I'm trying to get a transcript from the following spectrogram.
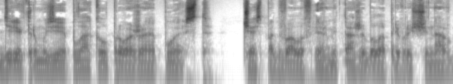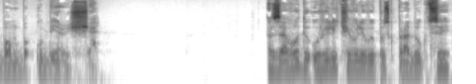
Директор музея плакал, провожая поезд. Часть подвалов Эрмитажа была превращена в бомбоубежище. Заводы увеличивали выпуск продукции,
